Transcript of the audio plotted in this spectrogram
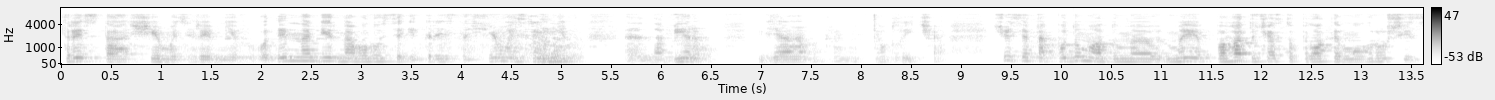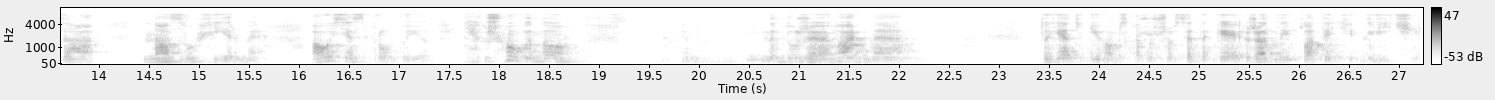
300 з чимось гривнів один набір на волосся і 300 з чимось гривнів е, набір для обличчя. Щось я так подумала, думаю, ми багато часто платимо гроші за назву фірми. А ось я спробую. Якщо воно не дуже гарне, то я тоді вам скажу, що все-таки жадний платить двічі.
